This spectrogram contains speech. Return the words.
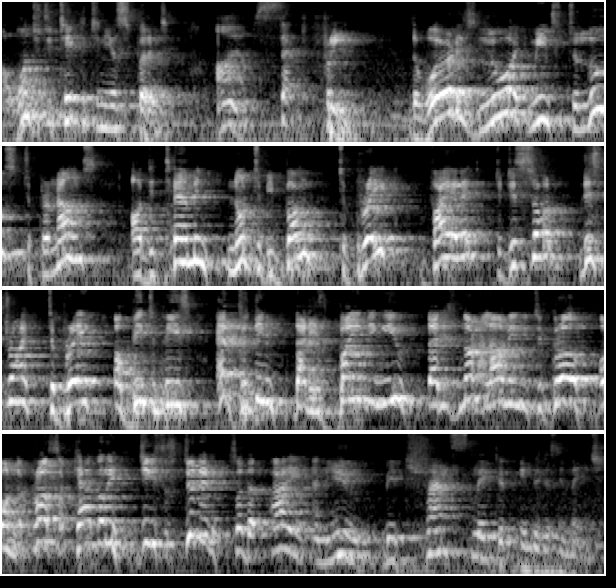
I want you to take it in your spirit. I am set free. The word is luo, it means to loose, to pronounce, or determined not to be bound, to break, violate, to dissolve, destroy, to break, or beat to piece everything that is binding you, that is not allowing you to grow on the cross of Calvary. Jesus did it so that I and you be translated into his image.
